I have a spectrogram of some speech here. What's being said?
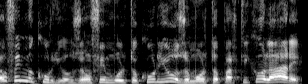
un film curioso, è un film molto curioso, molto particolare.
